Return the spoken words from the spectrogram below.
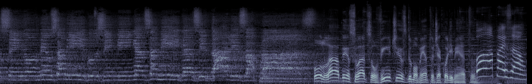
Senhor, meus amigos e minhas amigas e dá-lhes a paz. Olá, abençoados ouvintes do Momento de Acolhimento. Olá, paizão.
